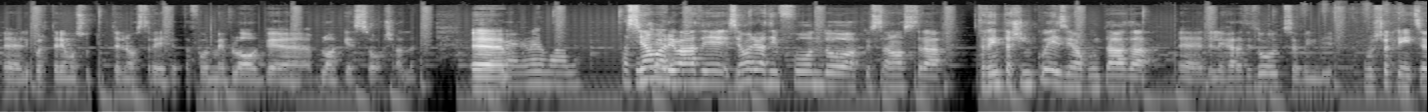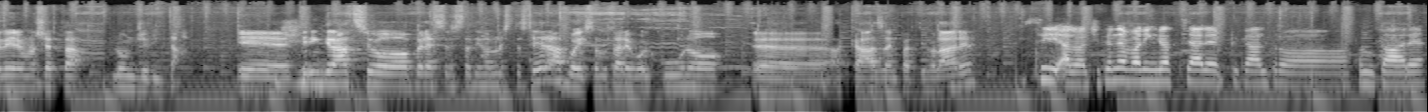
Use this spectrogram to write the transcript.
eh, li porteremo su tutte le nostre piattaforme blog, eh, blog e social. Eh, Bene, meno male. Siamo arrivati, siamo arrivati, in fondo a questa nostra 35esima puntata eh, delle Karate Talks quindi uno show che inizia ad avere una certa longevità. E ti ringrazio per essere stati con noi stasera. Vuoi salutare qualcuno eh, a casa in particolare? Sì, allora ci tenevo a ringraziare più che altro a salutare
